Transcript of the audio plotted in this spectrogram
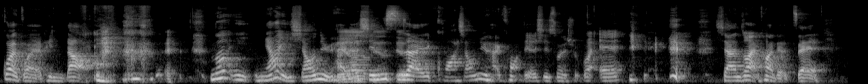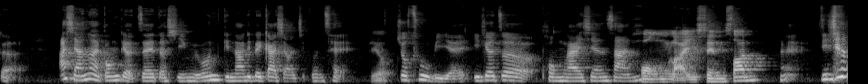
怪怪的频道，没有你，你要以小女孩的心思来夸小女孩看电视，所以说过哎，想怎来看到这对啊？想怎来讲到这的是因为我今仔日要介绍一本册，对，就趣味的，一个做蓬莱仙山。蓬莱仙山，哎，而且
